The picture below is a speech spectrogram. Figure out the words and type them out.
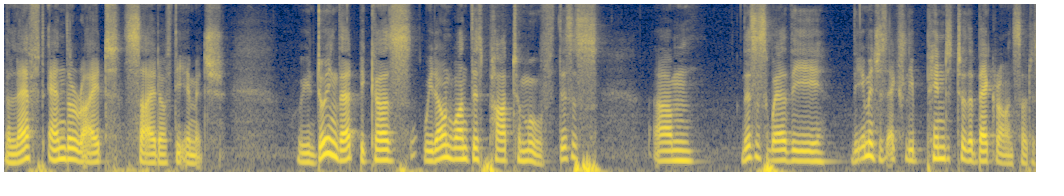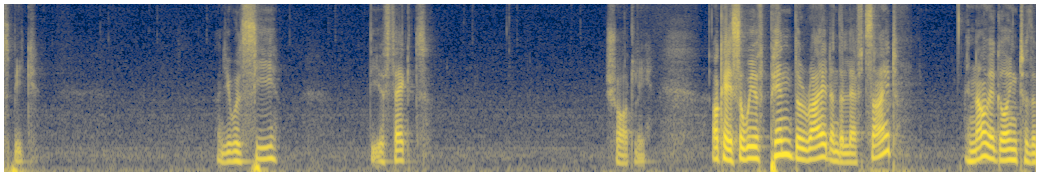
the left and the right side of the image. We're doing that because we don't want this part to move. This is um, this is where the the image is actually pinned to the background, so to speak. And you will see the effect shortly. Okay, so we have pinned the right and the left side. And now we're going to the,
